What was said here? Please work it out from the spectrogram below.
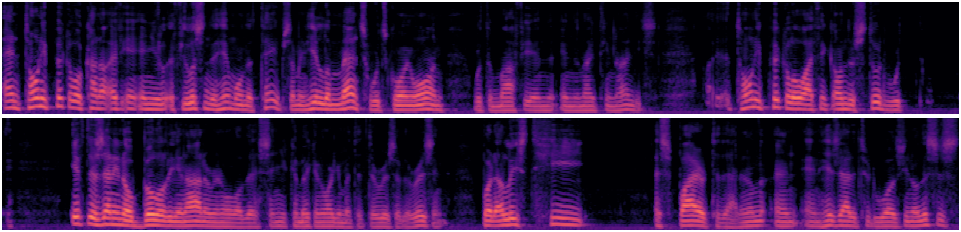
And Tony Piccolo kind of, and you, if you listen to him on the tapes, I mean, he laments what's going on with the mafia in the, in the 1990s. Uh, Tony Piccolo, I think, understood what, if there's any nobility and honor in all of this, and you can make an argument that there is or there isn't, but at least he aspired to that, and, and, and his attitude was, you know, this is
